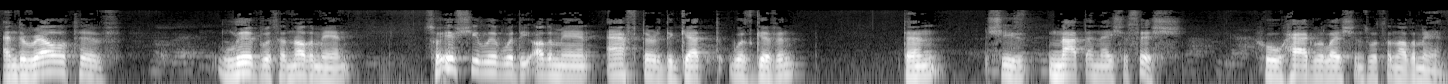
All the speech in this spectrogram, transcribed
and the relative lived with another man, so if she lived with the other man after the get was given, then she's not an Ish who had relations with another man.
